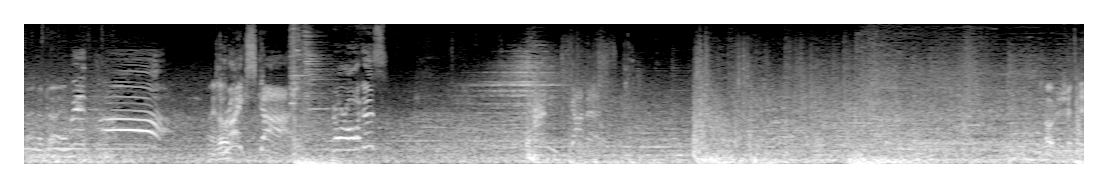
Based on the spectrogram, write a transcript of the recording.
kinda dying. Withdraw! I hope. Reichsguard. Your orders. Hand gunners. Oh shit, they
